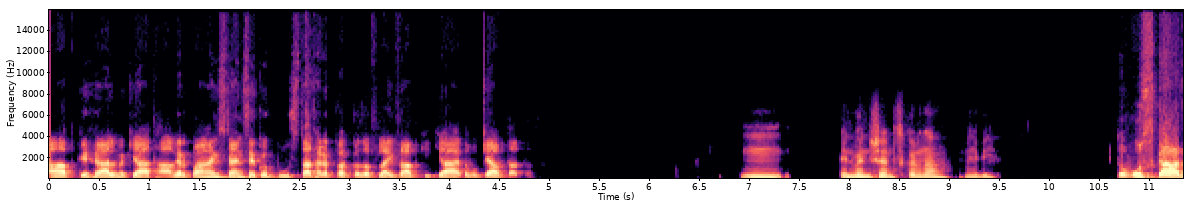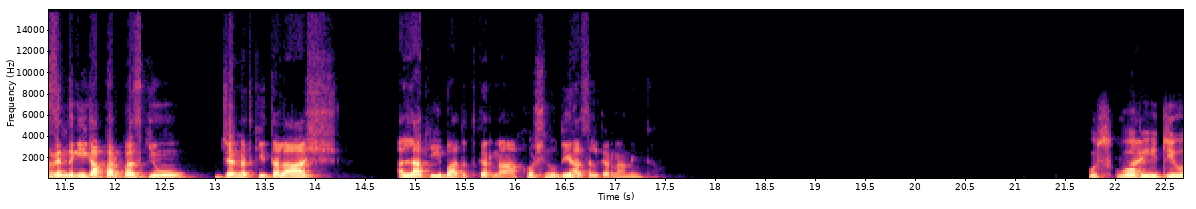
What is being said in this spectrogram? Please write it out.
आपके ख्याल में क्या था? अगर आइंस्टाइन से कोई पूछता था कि पर्पज ऑफ़ लाइफ आपकी क्या है तो वो क्या बताता था? इन्वेंशंस करना मे बी तो उसका ज़िंदगी का पर्पज क्यों? जन्नत की तलाश अल्लाह की इबादत करना खुशनुदी हासिल करना नहीं था। उस वो भी जीव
